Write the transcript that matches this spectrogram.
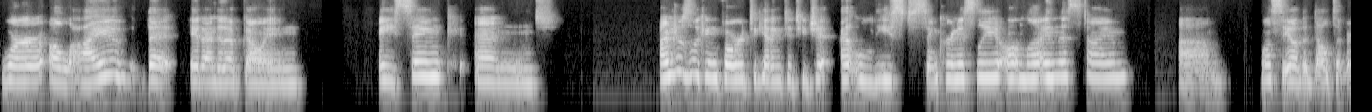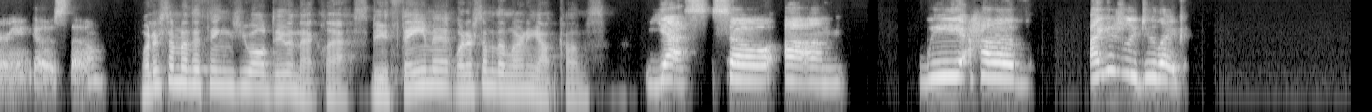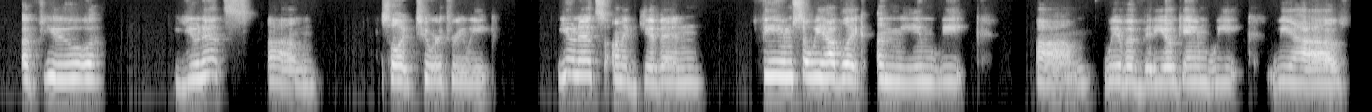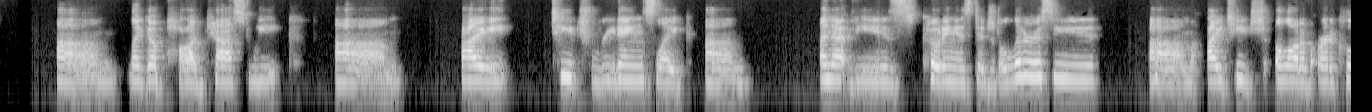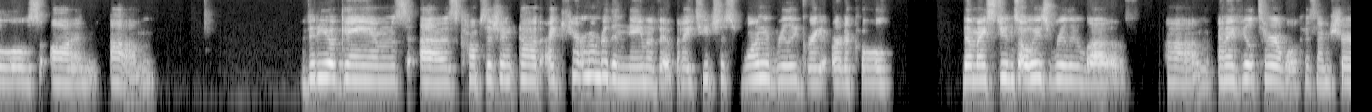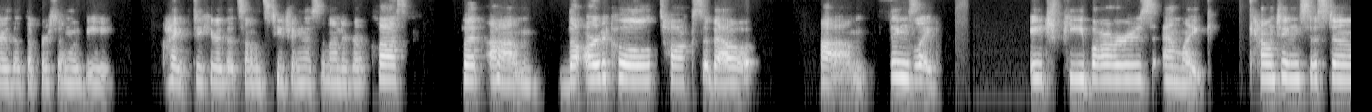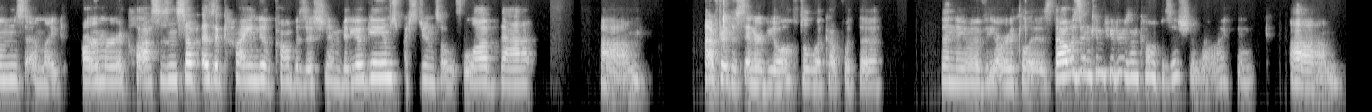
were alive that it ended up going async and I'm just looking forward to getting to teach it at least synchronously online this time. Um, we'll see how the Delta variant goes though. What are some of the things you all do in that class? Do you theme it? What are some of the learning outcomes? Yes. So um, we have, I usually do like a few units. Um, so like two or three week units on a given theme. So we have like a meme week. Um, we have a video game week. We have um, like a podcast week. Um, I teach readings like um, Annette Vee's Coding is Digital Literacy. Um, I teach a lot of articles on um, video games as composition. God, I can't remember the name of it, but I teach this one really great article that my students always really love. Um, and I feel terrible because I'm sure that the person would be hyped to hear that someone's teaching this in undergrad class. But um, the article talks about um, things like HP bars and like counting systems and like armor classes and stuff as a kind of composition in video games. My students always love that. Um, after this interview, I'll have to look up what the the name of the article is. That was in computers and composition, though. I think. Um,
